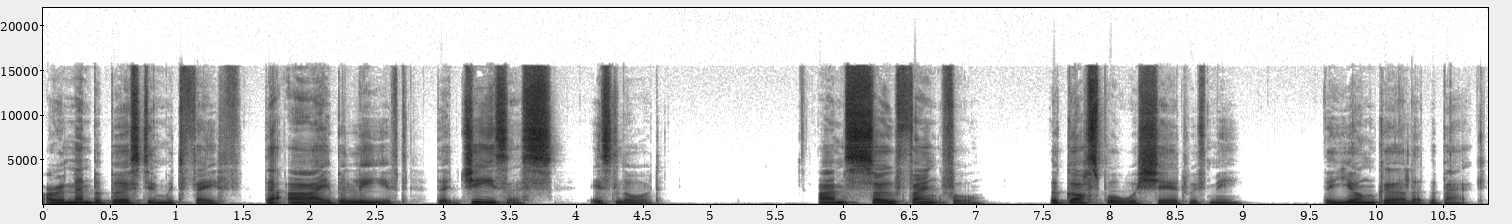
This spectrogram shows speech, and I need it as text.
I remember bursting with faith that I believed that Jesus is Lord. I am so thankful the gospel was shared with me, the young girl at the back.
